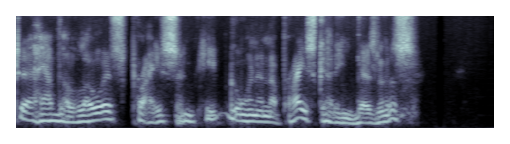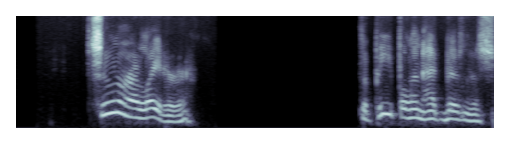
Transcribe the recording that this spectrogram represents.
to have the lowest price and keep going in the price cutting business, sooner or later, the people in that business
